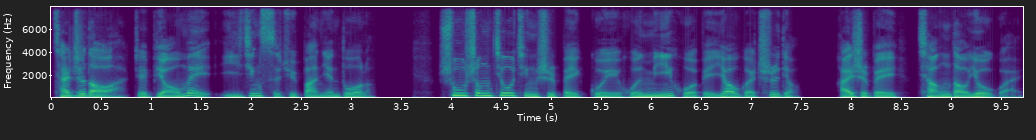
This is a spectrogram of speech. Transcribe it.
才知道啊，这表妹已经死去半年多了。书生究竟是被鬼魂迷惑，被妖怪吃掉，还是被强盗诱拐，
